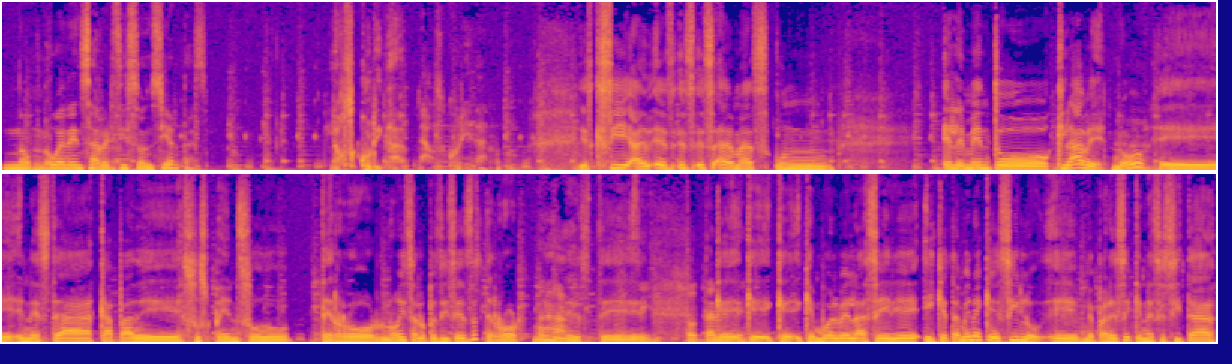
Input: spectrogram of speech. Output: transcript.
no, No. pueden saber si son ciertas. La oscuridad. La oscuridad. Y es que sí, a- es, es- es además un elemento clave, ¿no? Eh, en esta capa de suspenso, terror, ¿no? Isa López dice, eso es terror, ¿no? Ajá. Este, Sí, totalmente. que, que, que- que envuelve la serie y que también hay que decirlo, eh, me parece que necesita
